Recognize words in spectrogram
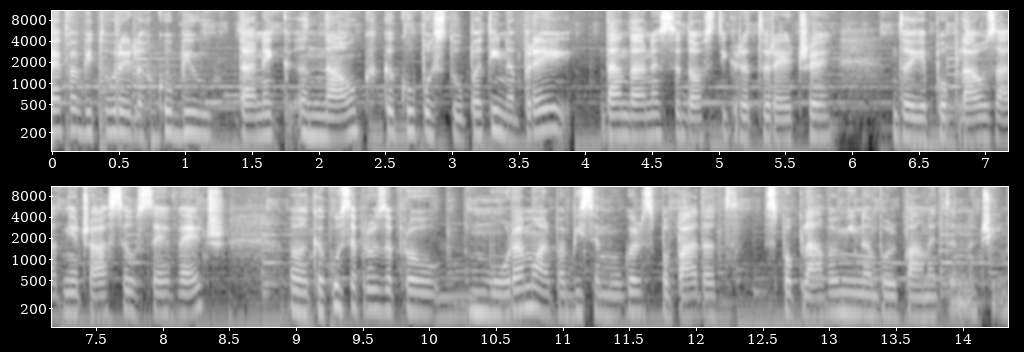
Kaj pa bi torej lahko bil ta nek nauk, kako postopati naprej? Dan danes se dosti krat reče, da je poplav zadnje čase vse več. Eh, kako se pravzaprav moramo ali pa bi se mogli spopadati s poplavami na bolj pameten način?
